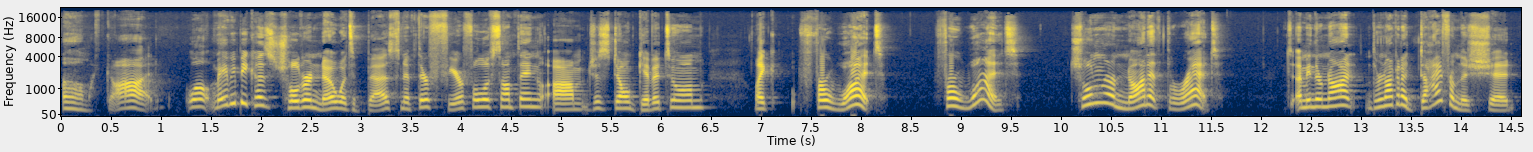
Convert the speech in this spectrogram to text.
Oh my God. Well, maybe because children know what's best, and if they're fearful of something, um, just don't give it to them. Like, for what? For what? Children are not at threat. I mean, they're not. They're not gonna die from this shit.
